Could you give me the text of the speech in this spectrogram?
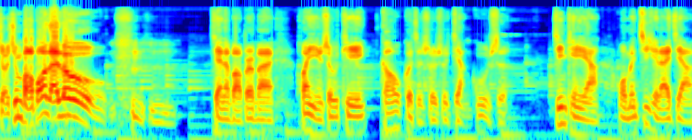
小熊宝宝来喽！哼哼，亲爱的宝贝们，欢迎收听高个子叔叔讲故事。今天呀，我们继续来讲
